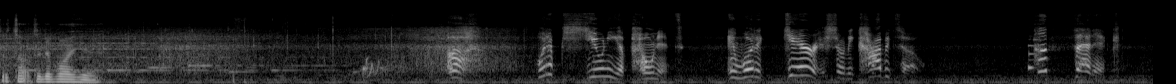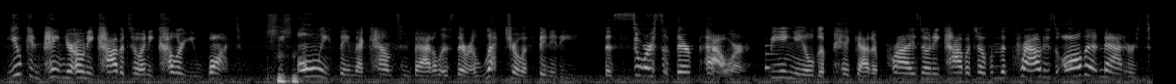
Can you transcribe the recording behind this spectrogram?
So talk to the boy here. Ugh, what a puny opponent. And what a garish Onikabuto. Pathetic. You can paint your Onikabuto any color you want. The only thing that counts in battle is their electro affinity, the source of their power. Being able to pick out a prize Onikabuto from the crowd is all that matters.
